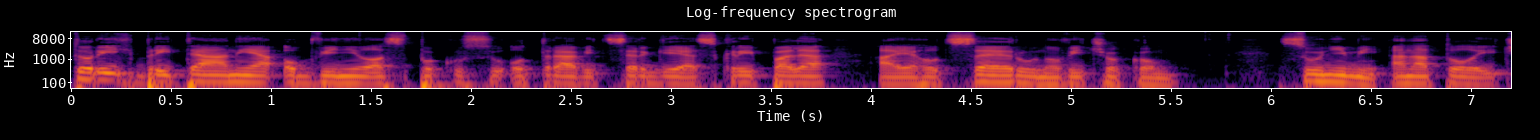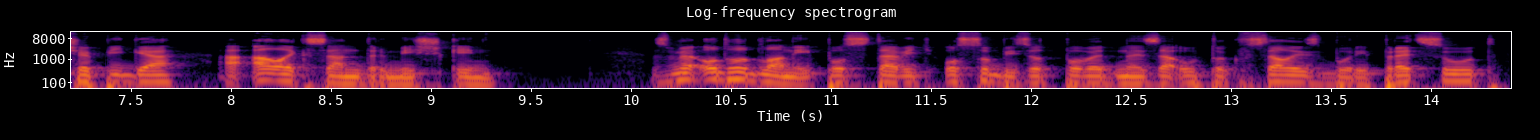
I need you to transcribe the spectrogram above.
ktorých Británia obvinila z pokusu otráviť Sergeja Skripaľa a jeho dceru Novičokom. Sú nimi Anatolij Čepiga a Aleksandr Miškin. Sme odhodlaní postaviť osoby zodpovedné za útok v Salisbury pred súd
